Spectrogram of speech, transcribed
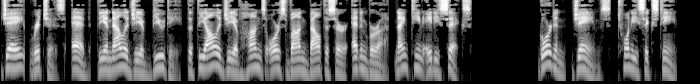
J. Riches, ed., The Analogy of Beauty, The Theology of Hans Urs von Balthasar Edinburgh, 1986. Gordon, James, 2016.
